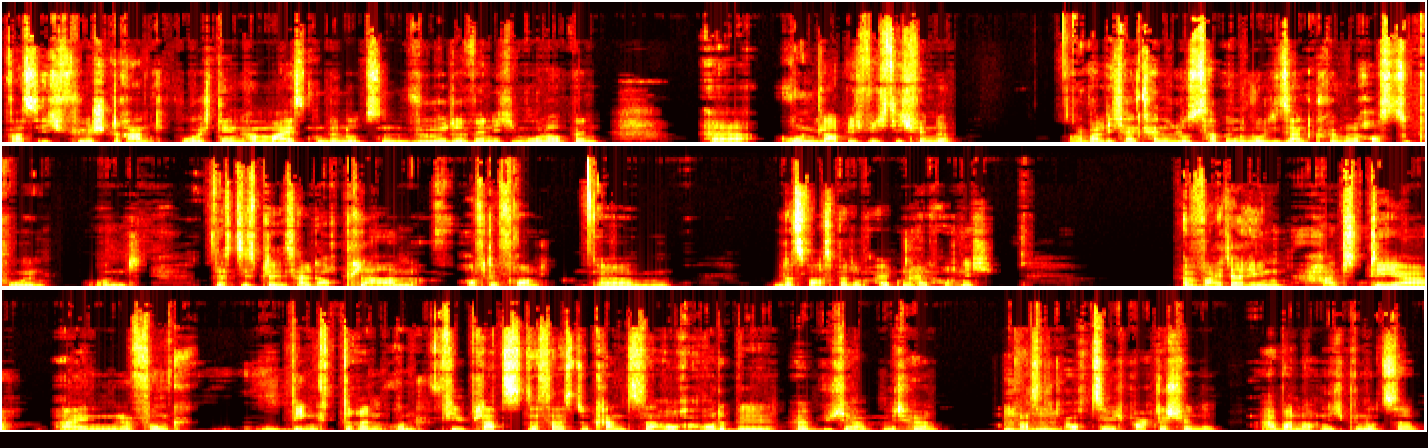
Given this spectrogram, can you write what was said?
was ich für Strand, wo ich den am meisten benutzen würde, wenn ich im Urlaub bin, äh, unglaublich wichtig finde. Weil ich halt keine Lust habe, irgendwo die Sandkrümel rauszupulen. Und das Display ist halt auch plan auf der Front. Ähm, und das war es bei dem alten halt auch nicht. Weiterhin hat der ein Funkding drin und viel Platz. Das heißt, du kannst da auch Audible-Hörbücher mithören, was mhm. ich auch ziemlich praktisch finde aber noch nicht benutzt habe.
